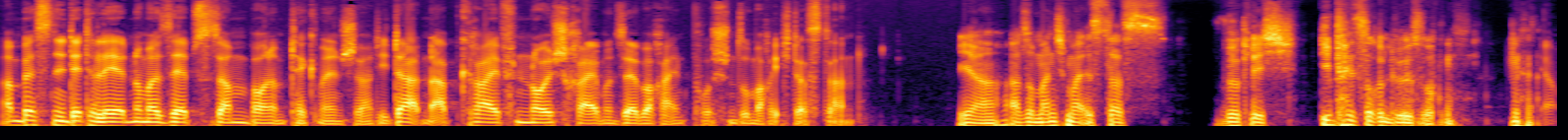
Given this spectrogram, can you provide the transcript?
am besten den Data Layer nochmal selbst zusammenbauen im Tech Manager. Die Daten abgreifen, neu schreiben und selber reinpushen. So mache ich das dann. Ja, also manchmal ist das wirklich die bessere Lösung. Ja.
